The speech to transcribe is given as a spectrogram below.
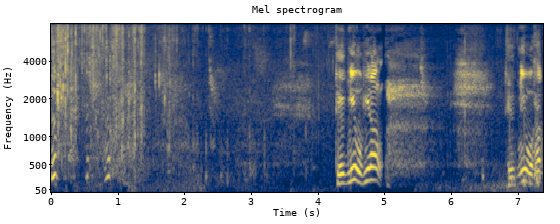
ฮึบฮึบ ถึกนิ้วพี่น้องถึกนิ้วครับ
